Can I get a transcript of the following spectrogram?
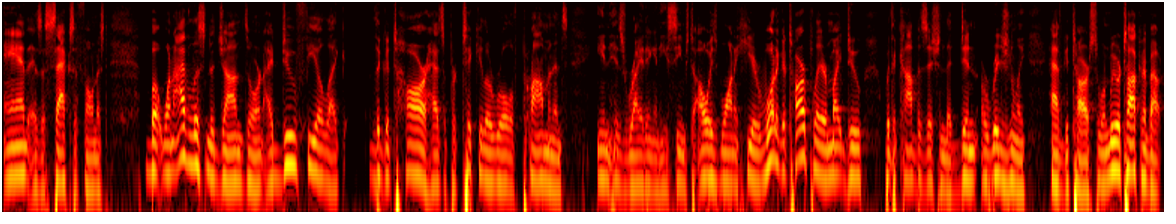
and as a saxophonist. But when I've listened to John Zorn, I do feel like the guitar has a particular role of prominence in his writing, and he seems to always want to hear what a guitar player might do with a composition that didn't originally have guitar. So when we were talking about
